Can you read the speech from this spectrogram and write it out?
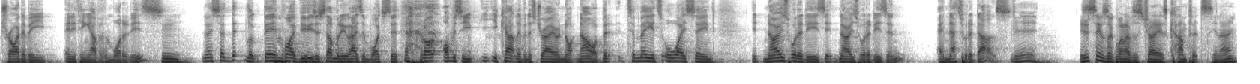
tried to be anything other than what it is. Mm. You know, so th- look, they're my views as someone who hasn't watched it. But obviously, you can't live in Australia and not know it. But to me, it's always seemed it knows what it is, it knows what it isn't, and that's what it does. Yeah, it just seems like one of Australia's comforts. You know.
